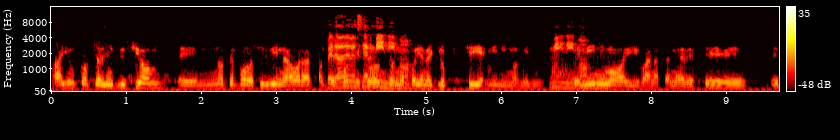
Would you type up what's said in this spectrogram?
Hay un costo de inscripción, eh, no te puedo decir bien ahora cuánto Pero debe ser mínimo. no estoy en el club. Sí, es mínimo, es mínimo. Mínimo. Es mínimo y van a tener este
